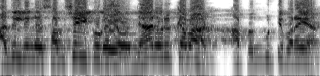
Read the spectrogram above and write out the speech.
അതിൽ നിങ്ങൾ സംശയിക്കുകയോ? ഞാൻ ഒരുക്കമാണ്. ആ പെൺകുട്ടി പറയാൻ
